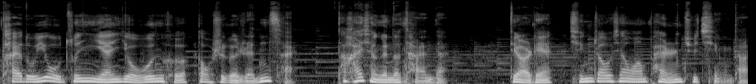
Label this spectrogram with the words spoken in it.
态度又尊严又温和，倒是个人才。他还想跟他谈谈。第二天，秦昭襄王派人去请他。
